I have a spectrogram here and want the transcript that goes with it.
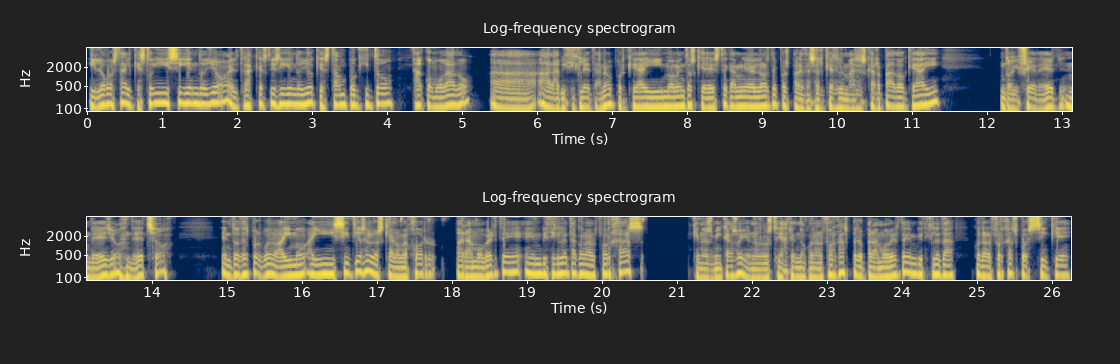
Y luego está el que estoy siguiendo yo, el track que estoy siguiendo yo, que está un poquito acomodado a, la bicicleta, ¿no? Porque hay momentos que este camino del norte, pues parece ser que es el más escarpado que hay. Doy fe de, ello, de hecho. Entonces, pues bueno, hay, sitios en los que a lo mejor para moverte en bicicleta con alforjas, que no es mi caso, yo no lo estoy haciendo con alforjas, pero para moverte en bicicleta con alforjas, pues sí que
